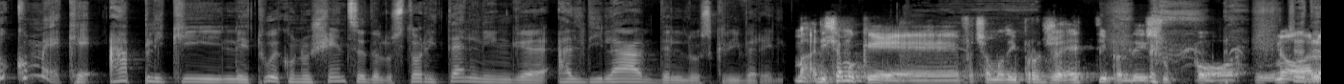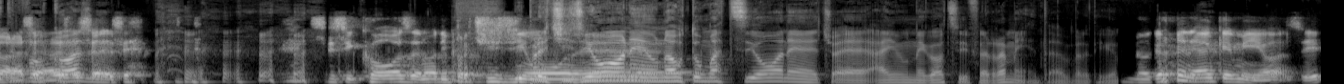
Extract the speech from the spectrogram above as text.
tu com'è che applichi le tue conoscenze dello storytelling al di là dello scrivere? Ma diciamo che facciamo dei progetti per dei supporti. No, cioè, allora, se, cose... se, se, se, cose no, di precisione. Di precisione, un'automazione, cioè hai un negozio di ferramenta praticamente. Non è neanche mio, sì.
